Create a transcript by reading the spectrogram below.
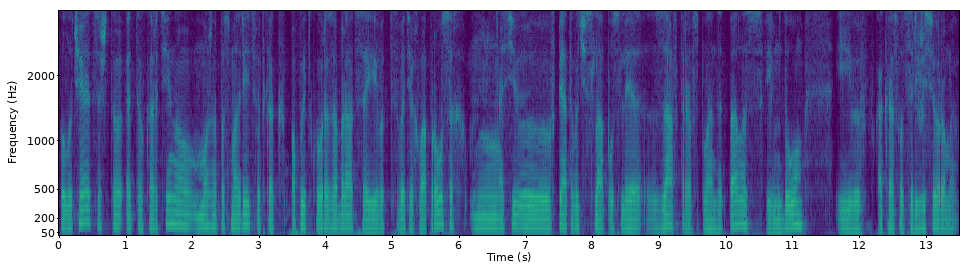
получается, что эту картину можно посмотреть вот как попытку разобраться и вот в этих вопросах в 5 числа, после завтра в Splendid Palace, фильм «Дом», И как раз вот с режиссером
